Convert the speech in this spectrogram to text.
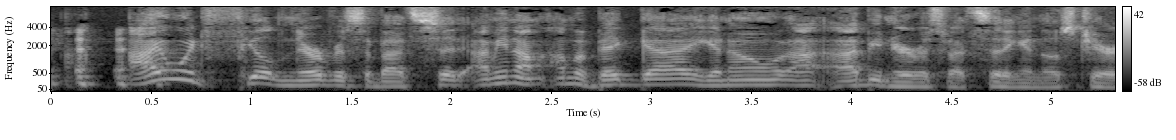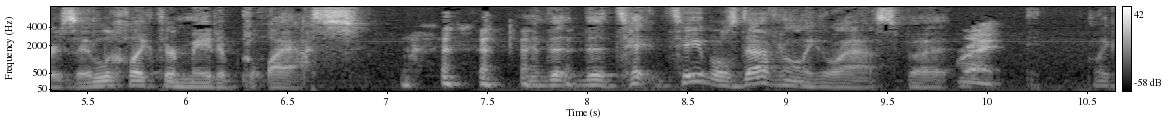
I would feel nervous about sitting. I mean, I'm, I'm a big guy, you know. I, would be nervous about sitting in those chairs. They look like they're made of glass. and the, the ta- table's definitely glass, but right. Like,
